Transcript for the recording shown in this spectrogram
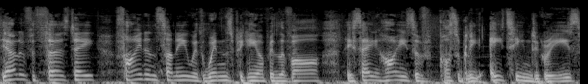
The outlook for Thursday, fine and sunny with winds picking up in the Var. They say highs of possibly 18 degrees.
